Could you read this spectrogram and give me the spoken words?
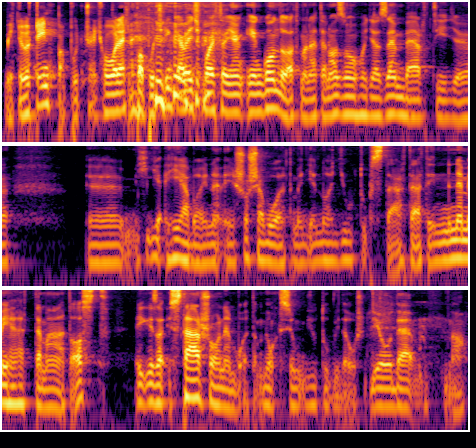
mi történt, papucs, vagy hol egy papucs, inkább egyfajta ilyen, ilyen gondolatmeneten azon, hogy az embert így ö, ö, hi- hiába én, nem, én sose voltam egy ilyen nagy YouTube sztár, tehát én nem élhettem át azt, igaz, sztár soha nem voltam, maximum YouTube videós. Jó, de na.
